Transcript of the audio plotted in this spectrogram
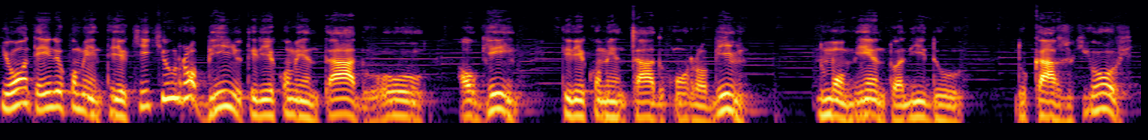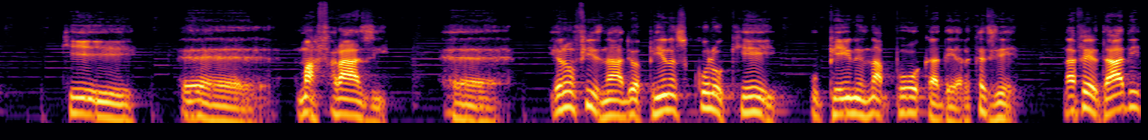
E ontem ainda eu comentei aqui que o Robinho teria comentado, ou alguém teria comentado com o Robinho, no momento ali do, do caso que houve, que é, uma frase, é, eu não fiz nada, eu apenas coloquei o pênis na boca dela. Quer dizer, na verdade,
